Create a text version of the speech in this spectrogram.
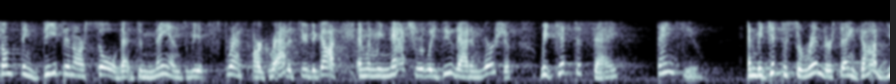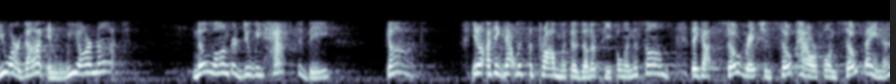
something deep in our soul that demands we express our gratitude to God. And when we naturally do that in worship, we get to say, Thank you. And we get to surrender saying, God, you are God and we are not. No longer do we have to be God. You know, I think that was the problem with those other people in the Psalms. They got so rich and so powerful and so famous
